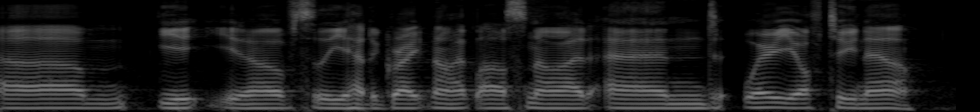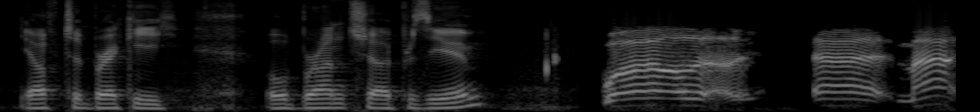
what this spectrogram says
Um, you, you know, obviously you had a great night last night, and where are you off to now? You off to brekkie or brunch, I presume? Well, uh, uh, Matt,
